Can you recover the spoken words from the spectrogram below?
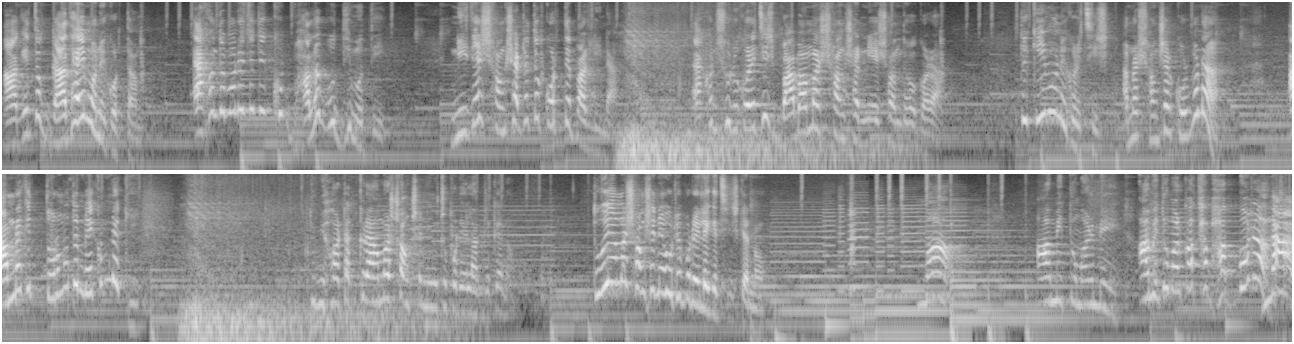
আগে তো গাধাই মনে করতাম। এখন তো মনে হচ্ছে তুই খুব ভালো বুদ্ধিমতী। নিজের সংসারটা তো করতে পারলি না। এখন শুরু করেছিস বাবা আমার সংসার নিয়ে সন্দেহ করা। তুই কি মনে করেছিস? আমরা সংসার করব না? আমরা কি তোর মতন বেকুম নাকি? তুমি হঠাৎ করে আমার সংসার নিয়ে উঠে পড়ে লাগলে কেন? তুই আমার সংসার নিয়ে উঠে পড়ে লেগেছিস কেন? মা আমি তোমার মেয়ে। আমি তোমার কথা ভাববো না? না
